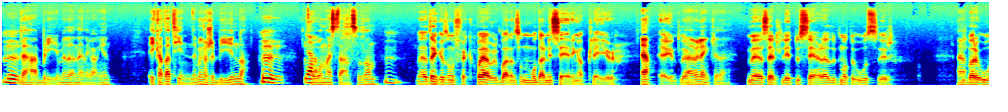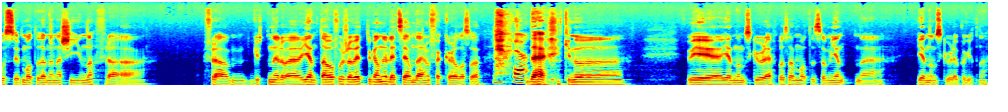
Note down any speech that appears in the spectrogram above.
Mm. Det her blir med den ene gangen. Ikke at det er Tinder, men kanskje byen, da. Mm. ja. Og one night stands og sånn. Mm. Jeg tenker sånn fuckboy er vel bare en sånn modernisering av player, Ja. egentlig. Det er vel egentlig det. Med selvtillit, du ser det, du på en måte oser Ja. Du bare oser på en måte den energien da fra, fra gutten eller jenta òg, for så vidt. Du kan jo lett se om det er en fuckgirl også. ja. Det er ikke noe Vi gjennomskuer det på samme måte som jentene gjennomskuer det på guttene.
